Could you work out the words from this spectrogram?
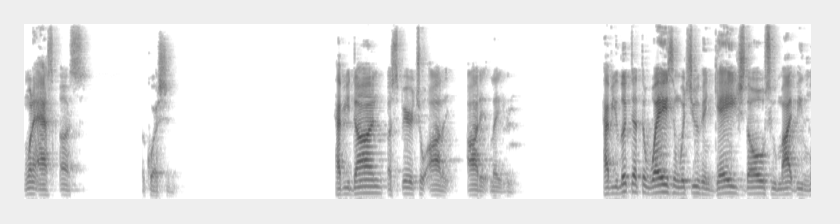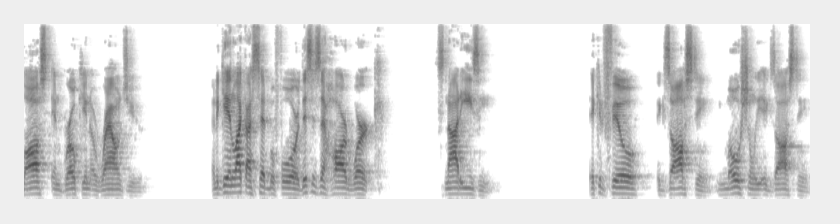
I want to ask us a question. Have you done a spiritual audit, audit lately? Have you looked at the ways in which you've engaged those who might be lost and broken around you? And again, like I said before, this is a hard work. It's not easy. It can feel exhausting, emotionally exhausting.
